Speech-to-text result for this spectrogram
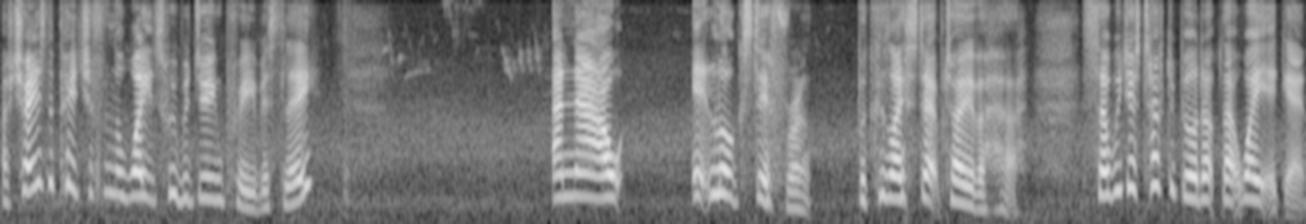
I've changed the picture from the waits we were doing previously. And now it looks different because I stepped over her. So we just have to build up that wait again.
